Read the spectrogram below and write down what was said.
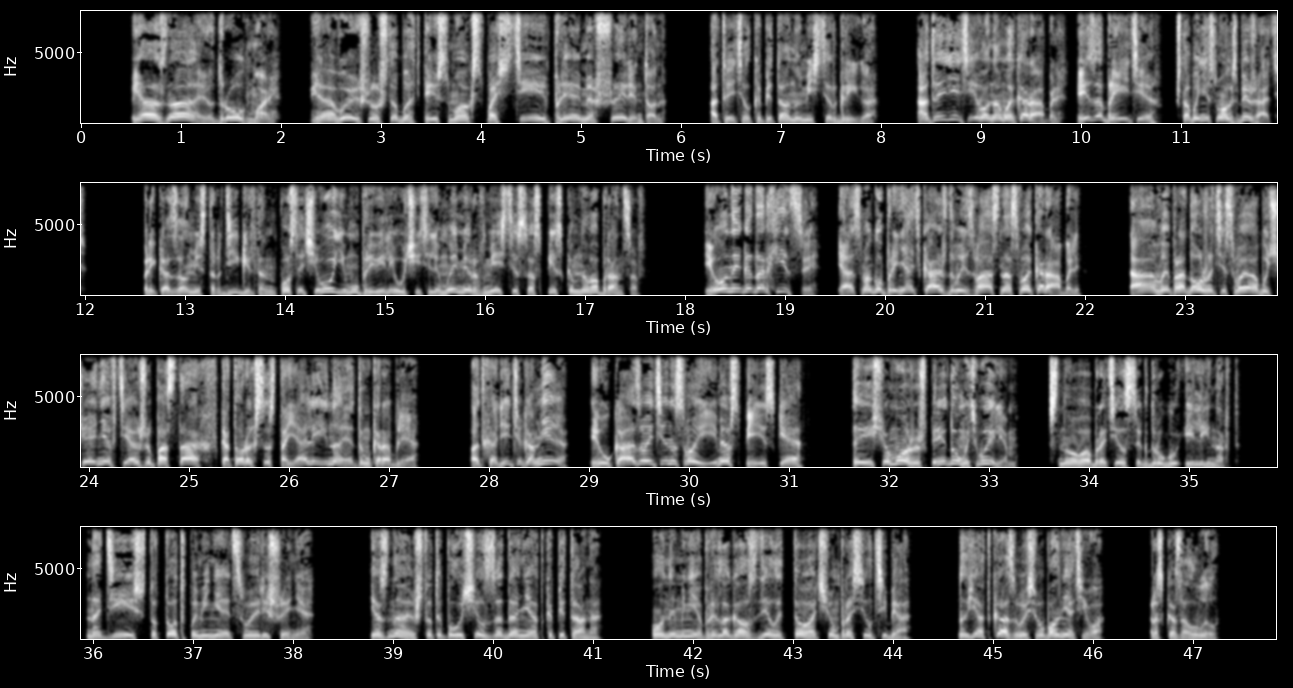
«Я знаю, друг мой. Я вышел, чтобы ты смог спасти племя Ширинтон», — ответил капитану мистер Грига. «Отведите его на мой корабль и заприте, чтобы не смог сбежать», — приказал мистер Дигельтон, после чего ему привели учителя Мэмер вместе со списком новобранцев. «Юные гадархицы, я смогу принять каждого из вас на свой корабль, там вы продолжите свое обучение в тех же постах, в которых состояли и на этом корабле. Подходите ко мне и указывайте на свое имя в списке. Ты еще можешь передумать, Уильям. Снова обратился к другу и Линард, надеясь, что тот поменяет свое решение. Я знаю, что ты получил задание от капитана. Он и мне предлагал сделать то, о чем просил тебя, но я отказываюсь выполнять его, рассказал Уилл.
